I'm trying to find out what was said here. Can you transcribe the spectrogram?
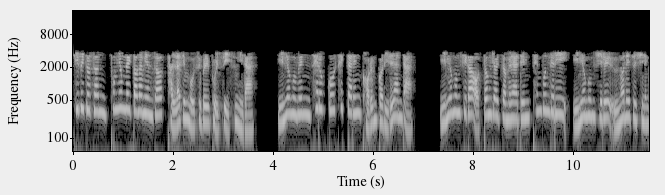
TV조선 통영을 떠나면서 달라진 모습을 볼 수 있습니다. 이명웅은 새롭고 색다른 걸음걸이를 한다. 이명웅 씨가 어떤 결정을 하든 팬분들이 이명웅 씨를 응원해 주시는 것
